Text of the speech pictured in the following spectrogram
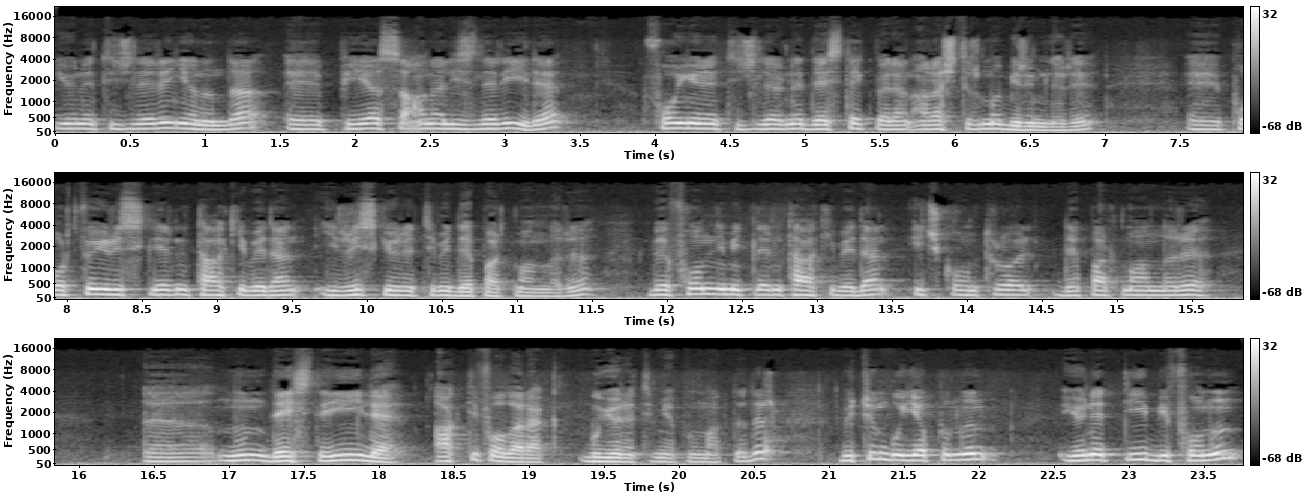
yöneticilerin yanında e, piyasa analizleri ile fon yöneticilerine destek veren araştırma birimleri, e, portföy risklerini takip eden risk yönetimi departmanları ve fon limitlerini takip eden iç kontrol departmanlarının desteğiyle aktif olarak bu yönetim yapılmaktadır. Bütün bu yapının yönettiği bir fonun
